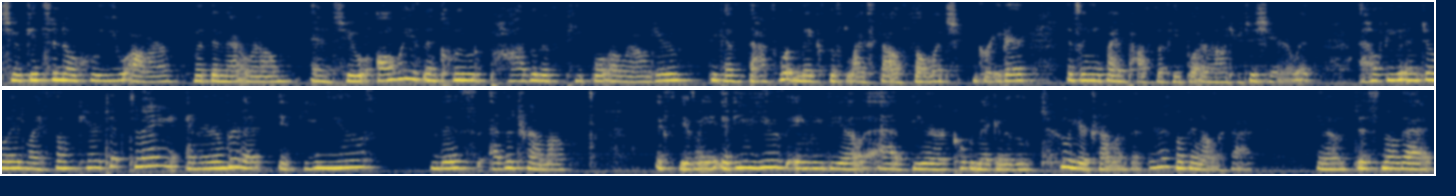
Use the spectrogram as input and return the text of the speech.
to get to know who you are within that realm and to always include positive people around you because that's what makes this lifestyle so much greater. It's when you find positive people around you to share it with. I hope you enjoyed my self care tip today and remember that if you use this as a trauma, excuse me, if you use ABDL as your coping mechanism to your trauma, that there is nothing wrong with that. You know, just know that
